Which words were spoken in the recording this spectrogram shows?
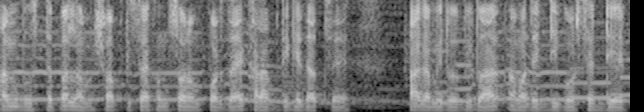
আমি বুঝতে পারলাম সব কিছু এখন চরম পর্যায়ে খারাপ দিকে যাচ্ছে। আগামী রবিবার আমাদের ডিভোর্সের ডেট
